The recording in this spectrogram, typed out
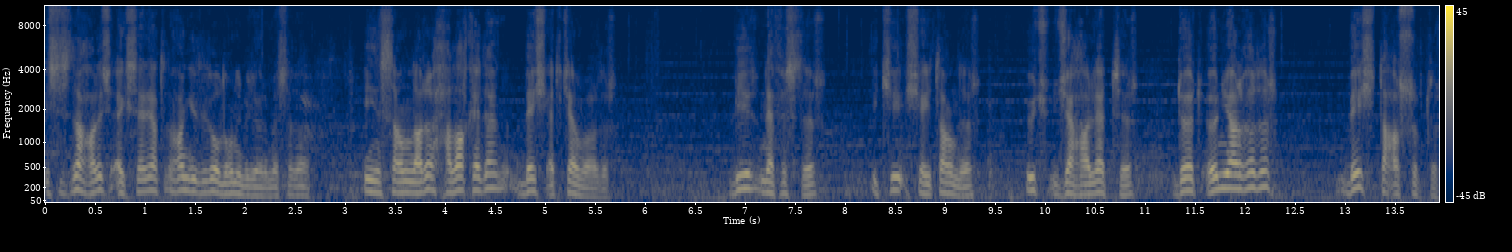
istisna hariç ekseriyatın hangi dilde olduğunu biliyorum mesela. İnsanları halak eden beş etken vardır. Bir nefistir, iki şeytandır, üç cehalettir, dört ön yargıdır, beş taassuptur.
